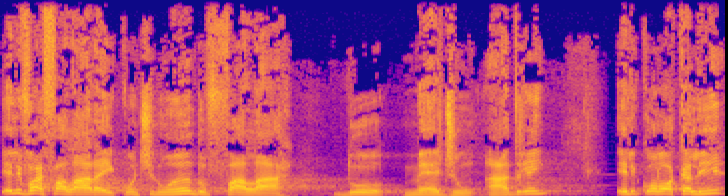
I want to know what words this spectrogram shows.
Ele vai falar aí, continuando falar do médium Adrien, ele coloca ali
